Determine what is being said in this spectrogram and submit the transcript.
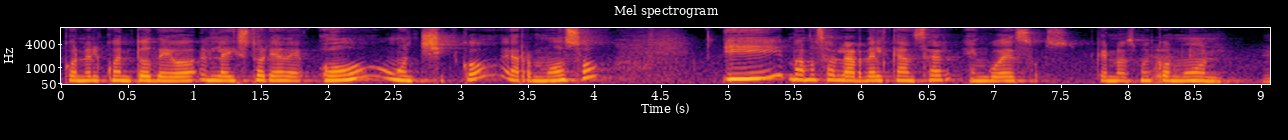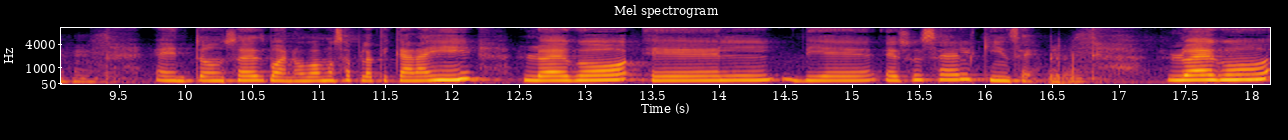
con el cuento de la historia de O, un chico hermoso, y vamos a hablar del cáncer en huesos, que no es muy común. Entonces, bueno, vamos a platicar ahí. Luego, el 10, eso es el 15. Luego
